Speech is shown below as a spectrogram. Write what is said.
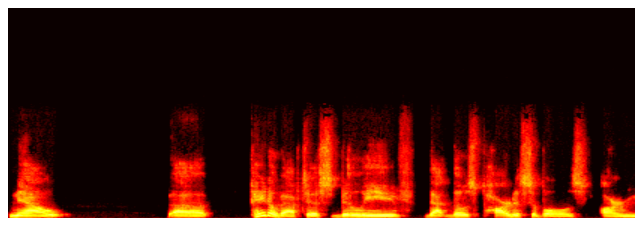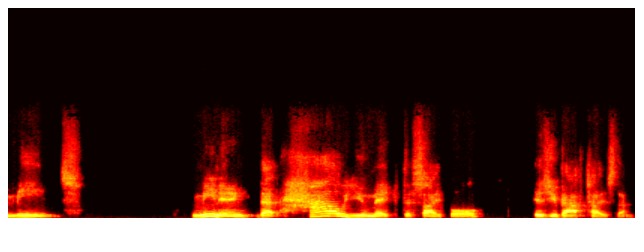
Now, uh, Paedobaptists believe that those participles are means, meaning that how you make disciple is you baptize them.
